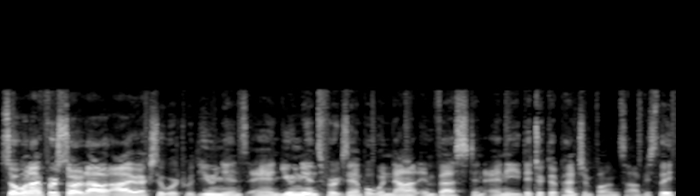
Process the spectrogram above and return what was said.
So when I first started out, I actually worked with unions, and unions, for example, would not invest in any. They took their pension funds, obviously,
